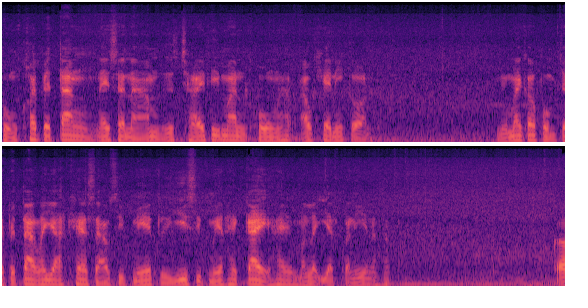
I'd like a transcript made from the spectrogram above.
ผมค่อยไปตั้งในสนามหรือใช้ที่มั่นคงนะครับ เอาแค่นี้ก่อน หรือไม่ก็ผมจะไปตั้งระยะแค่ 30 เมตร หรือ 20 เมตร ให้ใกล้ให้มันละเอียดกว่านี้นะครับ ก็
